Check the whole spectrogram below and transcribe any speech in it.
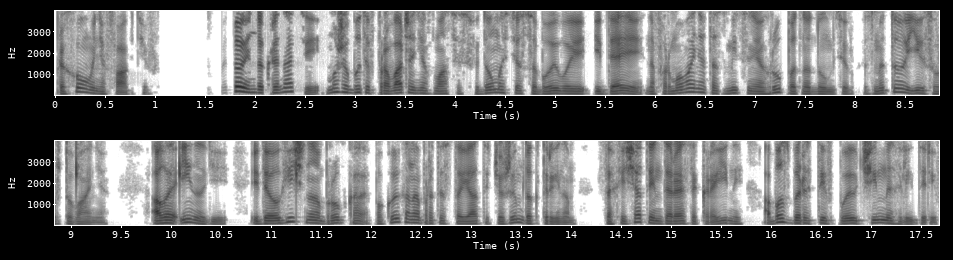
приховування фактів. Метою індокринації може бути впровадження в маси свідомості особливої ідеї на формування та зміцнення груп однодумців з метою їх згуртування. Але іноді ідеологічна обробка покликана протистояти чужим доктринам, захищати інтереси країни або зберегти вплив чинних лідерів.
